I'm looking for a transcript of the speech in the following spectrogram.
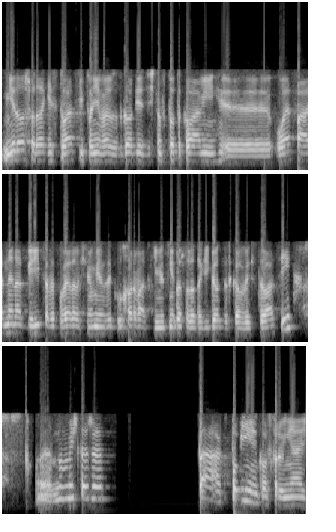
nie doszło do takiej sytuacji, ponieważ zgodnie gdzieś tam z protokołami yy, UEFA Nenad Bielica wypowiadał się w języku chorwackim, więc nie doszło do takiej groteskowej sytuacji. Yy, no myślę, że tak, powinien Kostrojniać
